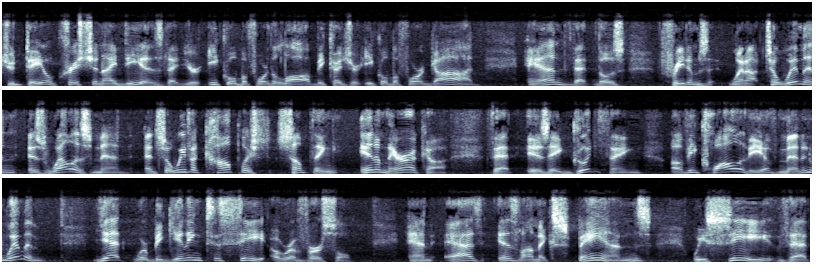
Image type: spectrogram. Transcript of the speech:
Judeo Christian ideas that you're equal before the law because you're equal before God. and that those freedoms went out to women as well as men. And so we've accomplished something in America that is a good thing of equality of men and women. Yet we're beginning to see a reversal. And as Islam expands, we see that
